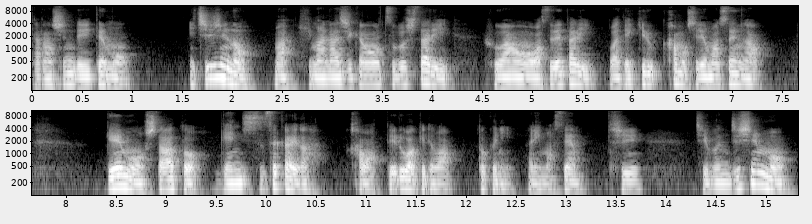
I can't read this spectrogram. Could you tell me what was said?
楽しんでいても、一時のまあ暇な時間を潰したり、不安を忘れたりはできるかもしれませんが、ゲームをした後、現実世界が変わっているわけでは特にありませんし、自分自身も、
